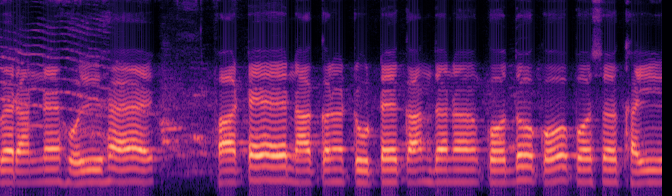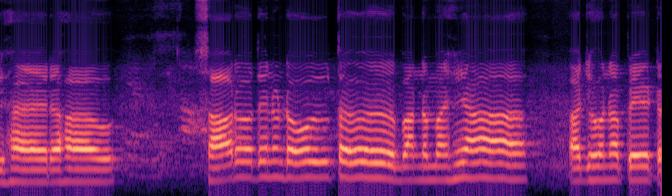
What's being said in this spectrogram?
ਬਰਨ ਹੋਈ ਹੈ, ਫਾਟੇ ਨਾਕਨ ਟੂਟੇ ਕੰਦਨ, ਕੋਦੋ ਕੋ ਪੁਸ ਖਈ ਹੈ ਰਹਾਉ। ਸਾਰੋ ਦਿਨ ਡੋਲਤ ਬਨ ਮਹਿਆ, ਅਜੋ ਨ ਪੇਟ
